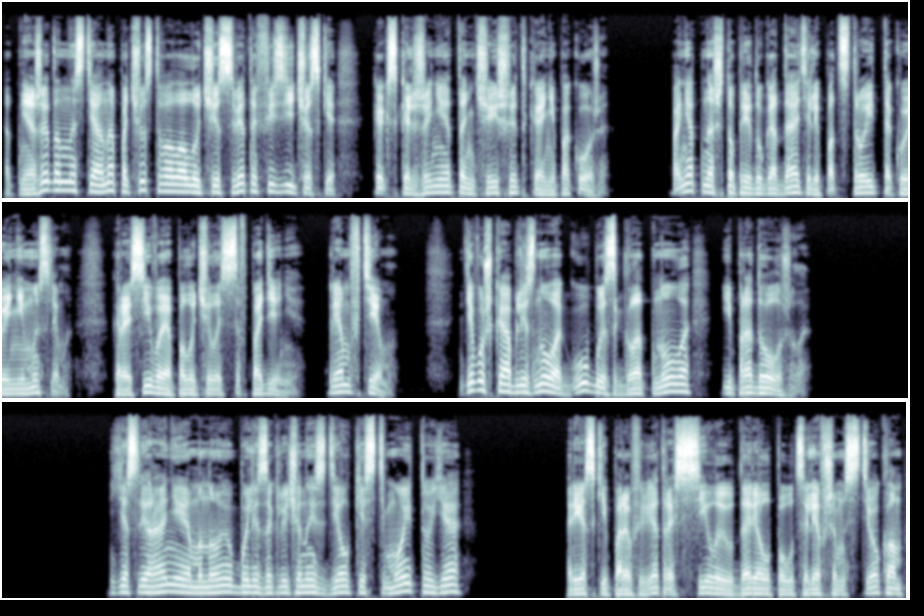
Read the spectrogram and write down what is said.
От неожиданности она почувствовала лучи света физически, как скольжение тончайшей ткани по коже. Понятно, что предугадать или подстроить такое немыслимо. Красивое получилось совпадение. Прям в тему. Девушка облизнула губы, сглотнула и продолжила. «Если ранее мною были заключены сделки с тьмой, то я...» Резкий порыв ветра с силой ударил по уцелевшим стеклам,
